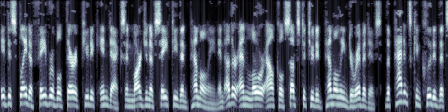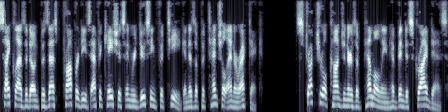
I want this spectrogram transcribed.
It displayed a favorable therapeutic index and margin of safety than pemoline and other N-lower alkyl substituted pemoline derivatives. The patents concluded that cyclazidone possessed properties efficacious in reducing fatigue and as a potential anorectic. Structural congeners of pemoline have been described as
